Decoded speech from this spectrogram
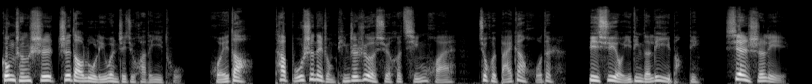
工程师知道陆离问这句话的意图，回道：他不是那种凭着热血和情怀就会白干活的人，必须有一定的利益绑定。现实里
